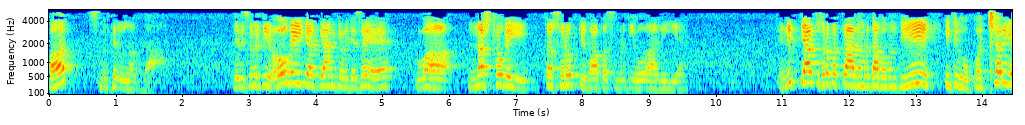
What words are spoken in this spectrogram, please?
और स्मृति लब्धा। जब विस्मृति हो गई थी अज्ञान की वजह से, वह नष्ट हो गई तो स्वरूप की वापस स्मृति हो आ रही है। नित्यात्म स्वरूपत्वाद अमृता भवंती उपचर्य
